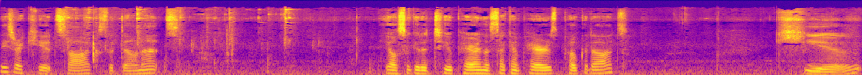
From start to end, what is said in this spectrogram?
These are cute socks, the donuts. You also get a two pair, and the second pair is polka dots. Cute.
